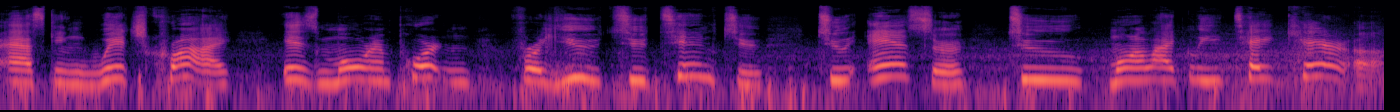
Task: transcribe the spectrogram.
asking which cry is more important for you to tend to, to answer, to more likely take care of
